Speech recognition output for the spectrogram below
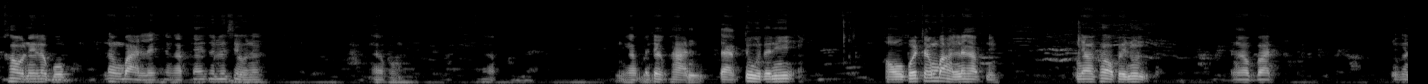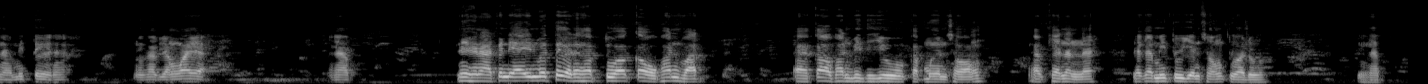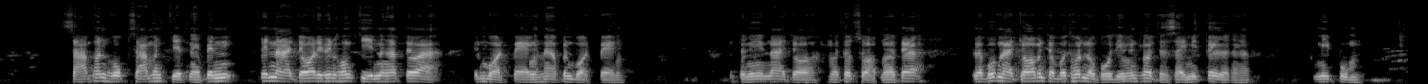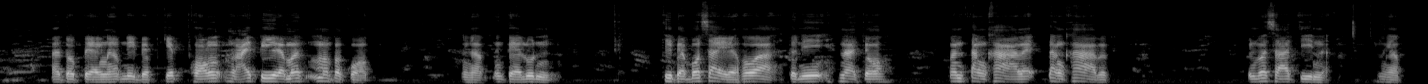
เข้าในระบบทั้งบ้านเลยนะครับใช้โซลาร์เซลล์นะนะครับผมนะครับนี่ครับมันจะผ่านจากตู้ตัวนี้เขาเปิดทั้งบ้านแล้วครับนี่ยาวเข้าไปนู่นนะครับบัตร ดูขนาดมิเตอร์นะดูครับยังไวอะนะครับนี่ขนาดเป็นแอร์อินเวอร์เตอร์นะครับ ตัวเก้าพันวัตต์เอ่อเก้าพันบีทียูกับหมื่นสองครับแค่นั้นนะแล้วก็มีตู้เย็นสองตัวดูนี่ครับสามพันหกสามพันเจ็ดเนี่ยเป็นเป็นหน้าจอที่เป็นของจีนนะครับ แต่ว่าเป็นบอร์ดแปลงนะครับเป็นบอร์ดแปลง ตัวนี้หน้าจอมาทดสอบหน่อยแต่ระบบหน้าจอมันจะบ่ทนหรอกปกติมันก็จะใส่มิเตอร์นะครับ มีปุ่ม ตัวแปลงนะครับ นี่แบบเก็บของหลายปีแล้วมามาประกอบนะครับ ตั้งแต่รุ่นที่แบบบอสไซเนี่ยเพราะว่าตัวนี้หน้าจอมันตั้งค่าอะไรตั้งค่าแบบ เป็นภาษาจีนนะครับ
